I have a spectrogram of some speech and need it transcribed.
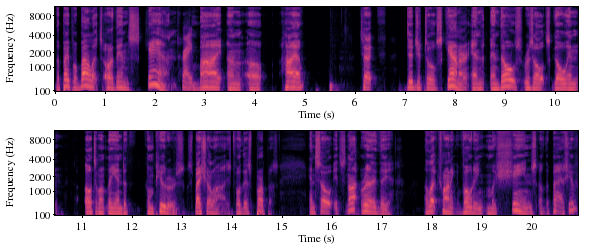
the paper ballots are then scanned Right. by a uh, high tech digital scanner, and and those results go in ultimately into computers specialized for this purpose. And so it's not really the electronic voting machines of the past. You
